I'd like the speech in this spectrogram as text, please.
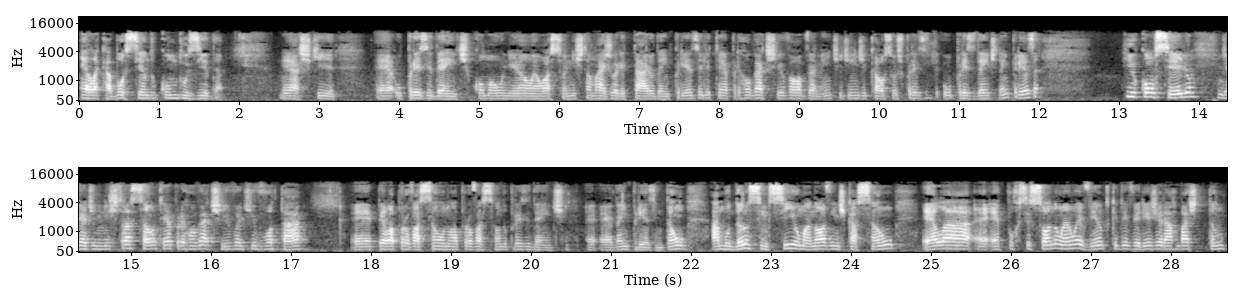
ela acabou sendo conduzida. Né? Acho que é, o presidente, como a União é o acionista majoritário da empresa, ele tem a prerrogativa, obviamente, de indicar o, seus o presidente da empresa e o conselho de administração tem a prerrogativa de votar é, pela aprovação ou não aprovação do presidente é, é, da empresa. Então, a mudança em si, uma nova indicação, ela é, é, por si só não é um evento que deveria gerar bastante,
